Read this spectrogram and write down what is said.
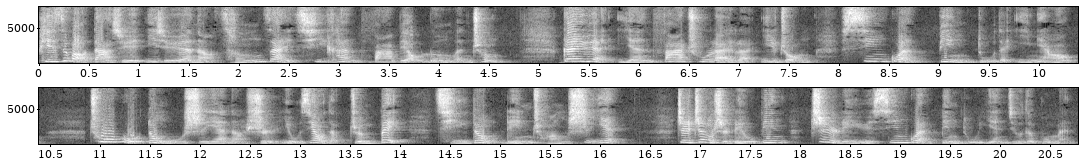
匹兹堡大学医学院呢，曾在期刊发表论文称，该院研发出来了一种新冠病毒的疫苗，初步动物试验呢是有效的，准备启动临床试验。这正是刘斌致力于新冠病毒研究的部门。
